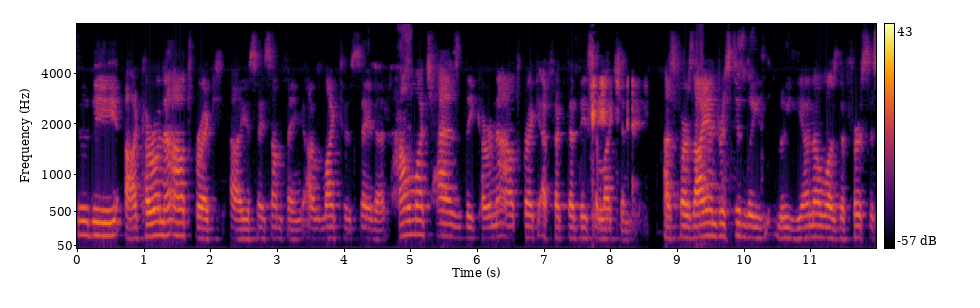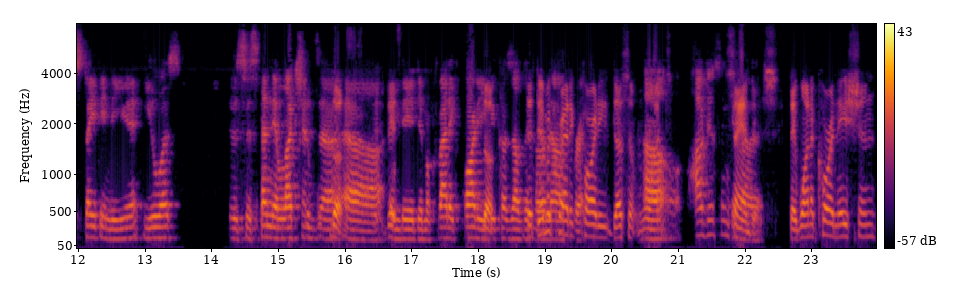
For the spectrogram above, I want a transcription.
to the uh, corona outbreak. Uh, you say something. I would like to say that how much has the corona outbreak affected this election? As far as I understood, Louisiana was the first state in the U.S. to suspend the elections uh, look, uh, the, in the Democratic Party look, because of the, the Democratic. Party doesn't want uh, how do you think Sanders. They want a coronation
